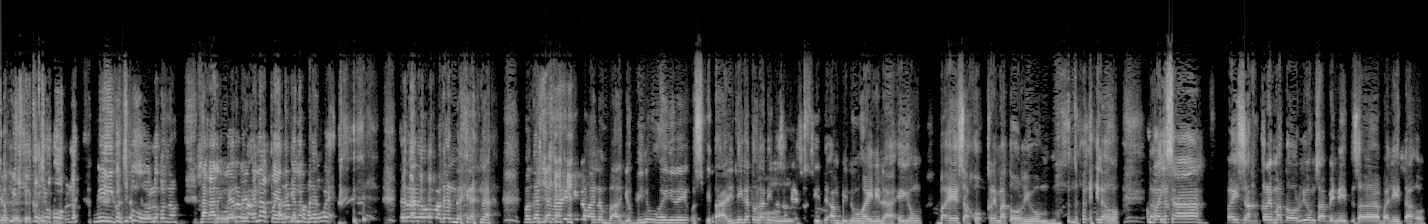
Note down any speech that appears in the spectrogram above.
Umiikot yung ulo. Umiikot yung ulo, no? Naka-recover ka na, pwede ka na maganda- umuwi. pero alam mo, maganda yan na. Maganda nga yung ginawa ng Baguio. Binuhay nila yung ospital. Hindi ka tulad dito sa Quezon City, ang binuhay nila eh yung Baesa Crematorium. you know, Ba isa, Baisa Crematorium, sabi nito sa balita, oh.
